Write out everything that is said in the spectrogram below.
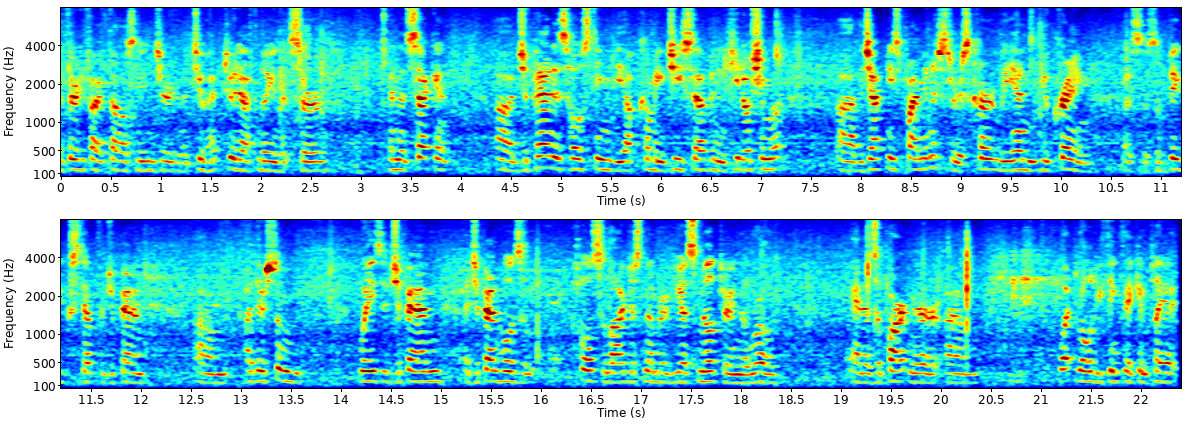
the 35,000 injured, and the two two and a half million that served, and then second, uh, Japan is hosting the upcoming G7 in Hiroshima. Uh, the Japanese Prime Minister is currently in Ukraine. This is a big step for Japan. Um, are there some ways that Japan uh, Japan holds holds the largest number of U.S. military in the world, and as a partner, um, what role do you think they can play,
